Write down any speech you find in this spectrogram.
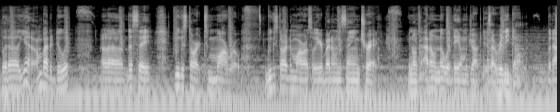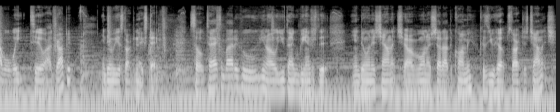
but uh, yeah, I'm about to do it uh, let's say we could start tomorrow. We could start tomorrow so everybody on the same track. You know i don't know what day I'm gonna drop this. I really don't. But I will wait till I drop it and then we'll start the next day. So tag somebody who, you know, you think would be interested in doing this challenge. I want to shout out to Kwame because you helped start this challenge.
